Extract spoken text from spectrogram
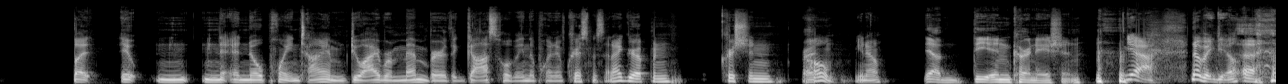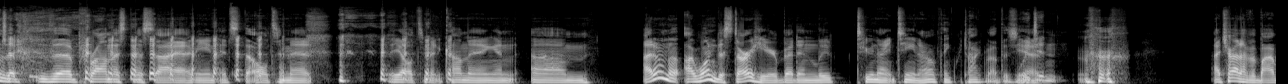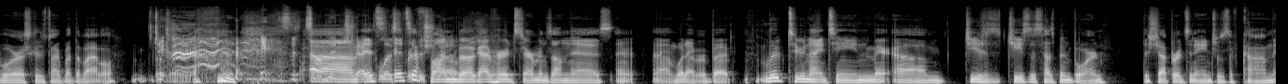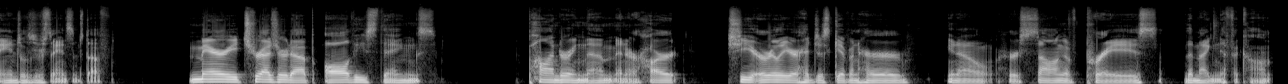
but it n- at no point in time do I remember the gospel being the point of Christmas. And I grew up in Christian right. home, you know. Yeah, the incarnation. yeah, no big deal. Uh, the, the promised Messiah. I mean, it's the ultimate, the ultimate coming. And um, I don't know. I wanted to start here, but in Luke two nineteen, I don't think we talked about this yet. We didn't. I try to have a Bible verse because we talk about the Bible. it's, it's Um, it's it's a fun show. book. I've heard sermons on this, uh, uh, whatever. But Luke two nineteen, um, Jesus Jesus has been born. The shepherds and angels have come. The angels are saying some stuff. Mary treasured up all these things, pondering them in her heart. She earlier had just given her, you know, her song of praise, the Magnificat,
